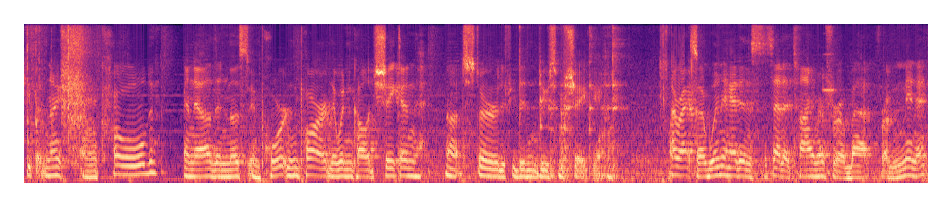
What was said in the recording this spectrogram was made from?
Keep it nice and cold. And now the most important part, they wouldn't call it shaken, not stirred if you didn't do some shaking. All right, so I went ahead and set a timer for about, for a minute.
